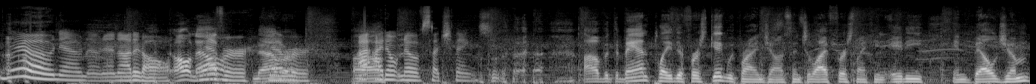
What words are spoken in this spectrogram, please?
No, no, no, no, not at all. Oh, no? never, Never. never. I, I don't know of such things. Uh, but the band played their first gig with Brian Johnson July 1st, 1980, in Belgium,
